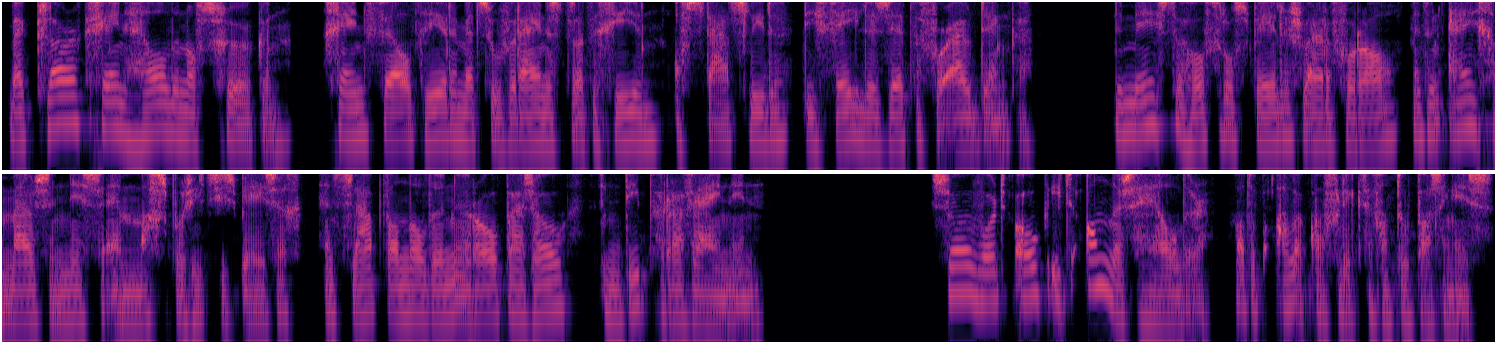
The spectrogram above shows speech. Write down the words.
Bij Clark geen helden of schurken, geen veldheren met soevereine strategieën of staatslieden die vele zetten vooruitdenken. De meeste hoofdrolspelers waren vooral met hun eigen muizenissen en machtsposities bezig en slaapwandelden Europa zo een diep ravijn in. Zo wordt ook iets anders helder, wat op alle conflicten van toepassing is.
